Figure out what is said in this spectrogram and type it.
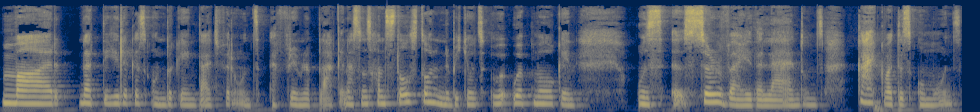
Maar natuurlik is onbekendheid vir ons 'n vreemde plek en as ons gaan stil staan en 'n bietjie ons oë oopmaak en ons uh, survey the land, ons kyk wat is om ons,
